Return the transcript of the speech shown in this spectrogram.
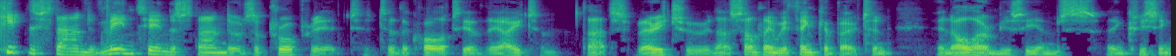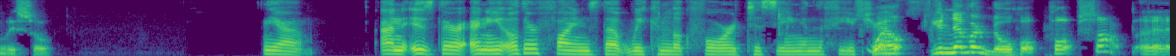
keep the standard maintain the standards appropriate to, to the quality of the item that's very true and that's something we think about in in all our museums increasingly so yeah and is there any other finds that we can look forward to seeing in the future? Well, you never know what pops up. Uh,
